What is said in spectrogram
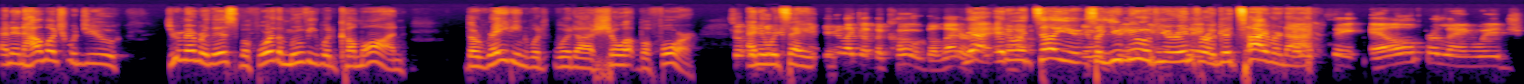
and then how much would you do you remember this before the movie would come on the rating would would uh, show up before so and it give would say give you like a, the code, the letter. yeah and it would tell you it so you say- knew if you would were in for a good time or It not would say L for language.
